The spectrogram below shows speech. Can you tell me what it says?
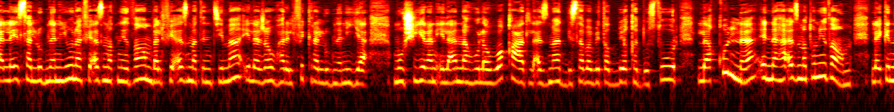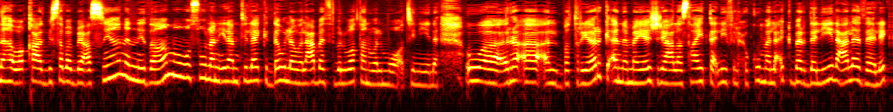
أن ليس اللبنانيون في أزمة نظام بل في أزمة انتماء إلى جوهر الفكرة اللبنانية مشيرا إلى أنه لو وقعت الأزمات بسبب تطبيق الدستور لقلنا إنها أزمة نظام لكنها وقعت بسبب عصيان النظام ووصولا إلى امتلاك الدولة والعبث بالوطن والمواطنين. ورأى البطريرك أن ما يجري على صعيد تأليف الحكومة لأكبر دليل على ذلك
